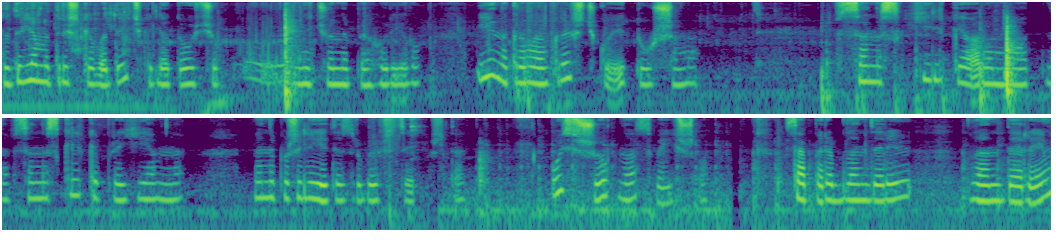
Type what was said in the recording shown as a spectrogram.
Додаємо трішки водички для того, щоб е, нічого не пригоріло. І накриваємо кришечкою і тушимо. Все наскільки ароматне, все наскільки приємне. Ви не пожалієте, зробивши цей паштет. Ось що в нас вийшло. Все переблендери... блендерим.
